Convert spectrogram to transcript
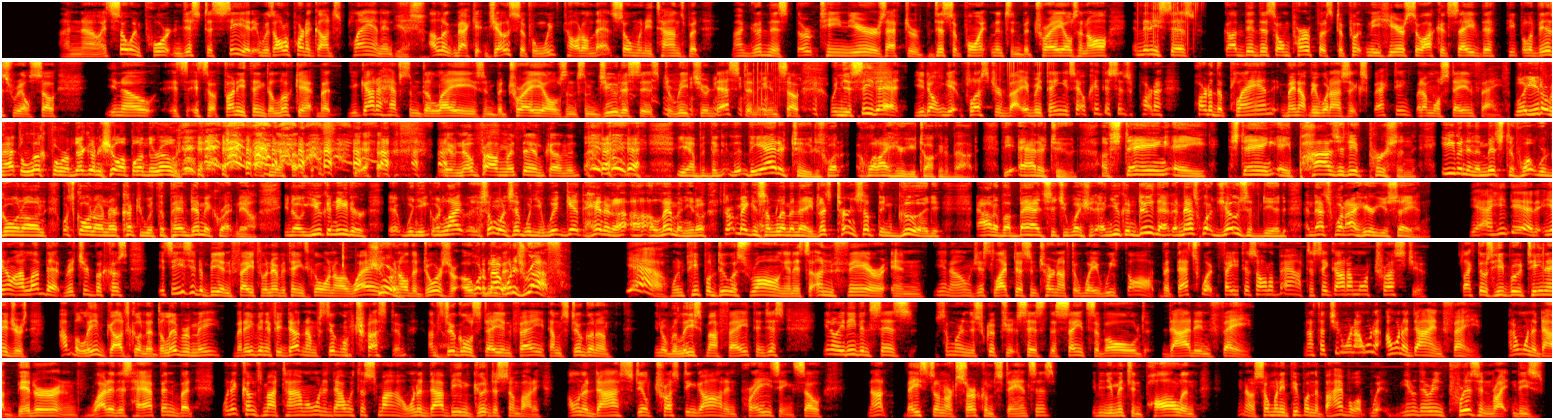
I know. It's so important just to see it. It was all a part of God's plan. And yes. I look back at Joseph, and we've taught on that so many times, but my goodness, 13 years after disappointments and betrayals and all. And then he says, God did this on purpose to put me here so I could save the people of Israel. So you know, it's it's a funny thing to look at, but you got to have some delays and betrayals and some Judases to reach your destiny. And so when you see that, you don't get flustered by everything. You say, okay, this is a part of part of the plan. It may not be what I was expecting, but I'm going to stay in faith. Well, you don't have to look for them; they're going to show up on their own. I know. Yeah, you have no problem with them coming. yeah, but the, the the attitude is what what I hear you talking about. The attitude of staying a staying a positive person, even in the midst of what we're going on, what's going on in our country with the pandemic right now. You know, you can either eh, when you when life, someone said when you get handed a, a lemon, you know, start making some lemonade. Let's turn something good out of a bad situation, and you can do that, and that's what Joseph did, and that's what I hear you saying. Yeah, he did. You know, I love that, Richard, because it's easy to be in faith when everything's going our way sure. and all the doors are open. What about when it's rough? Yeah, when people do us wrong and it's unfair and, you know, just life doesn't turn out the way we thought. But that's what faith is all about to say, God, I'm going to trust you. It's like those Hebrew teenagers. I believe God's going to deliver me, but even if He doesn't, I'm still going to trust Him. I'm yeah. still going to stay in faith. I'm still going to, you know, release my faith. And just, you know, it even says somewhere in the scripture, it says the saints of old died in faith. And I thought, you know what? I want to, I want to die in faith. I don't want to die bitter and why did this happen? But when it comes my time, I want to die with a smile. I want to die being good to somebody. I want to die still trusting God and praising. So, not based on our circumstances. Even you mentioned Paul and you know, so many people in the Bible, you know, they're in prison writing these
